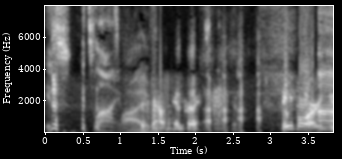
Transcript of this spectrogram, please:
It's it's live. Live. People are Uh,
